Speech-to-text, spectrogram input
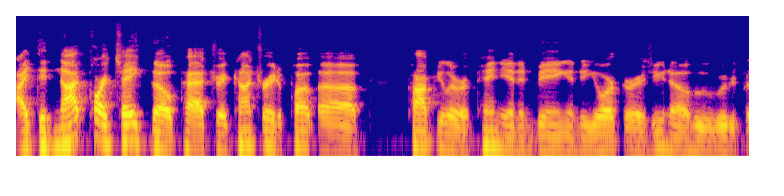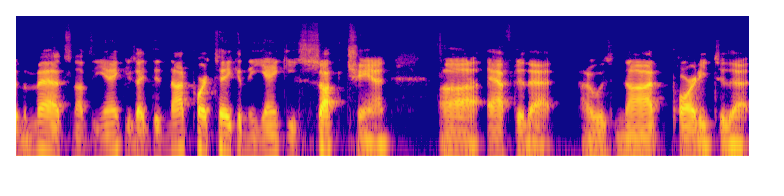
I did not partake though, Patrick. Contrary to uh, popular opinion, and being a New Yorker, as you know, who rooted for the Mets, not the Yankees, I did not partake in the Yankees suck chant. Uh, after that, I was not party to that.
